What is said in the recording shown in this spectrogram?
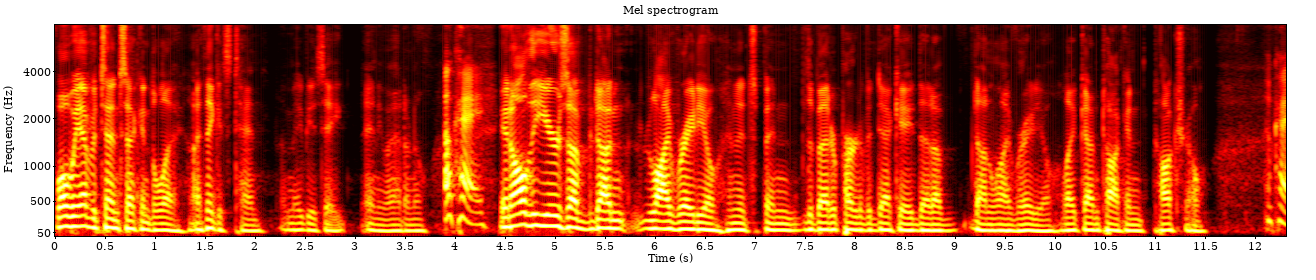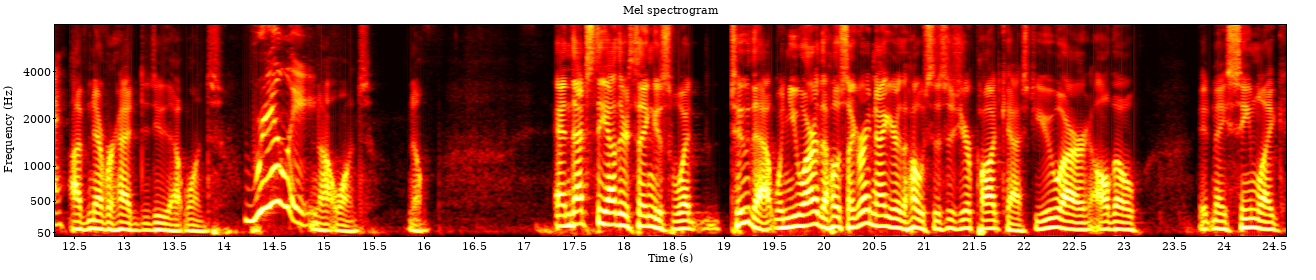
Well, we have a 10 second delay. I think it's 10. Uh, Maybe it's 8. Anyway, I don't know. Okay. In all the years I've done live radio, and it's been the better part of a decade that I've done live radio, like I'm talking talk show, Okay. I've never had to do that once. Really? Not once. No. And that's the other thing is what to that when you are the host, like right now you're the host, this is your podcast. You are, although it may seem like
